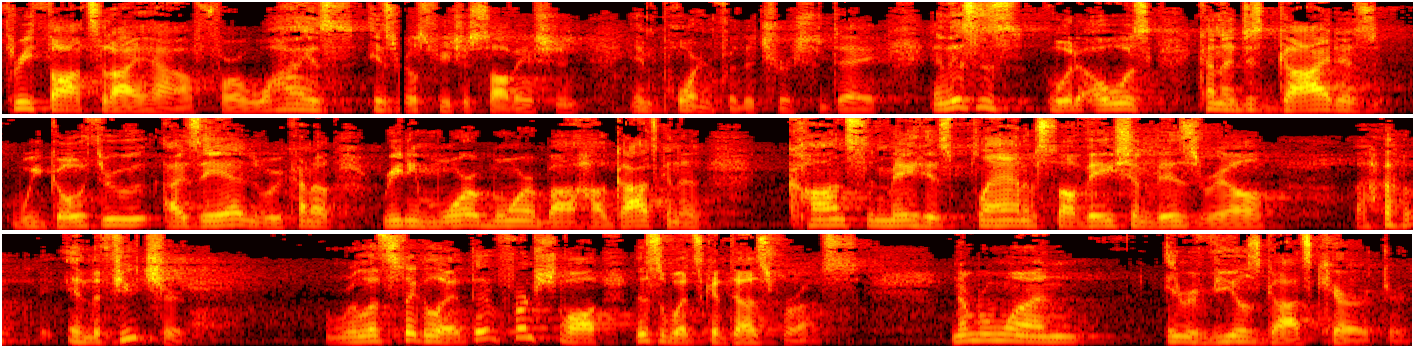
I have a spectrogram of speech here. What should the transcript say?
three thoughts that I have for why is Israel's future salvation important for the church today. And this is what always kind of just guide as we go through Isaiah and we're kind of reading more and more about how God's going to consummate his plan of salvation of Israel uh, in the future. Well, let's take a look. First of all, this is what it does for us. Number one, it reveals God's character.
